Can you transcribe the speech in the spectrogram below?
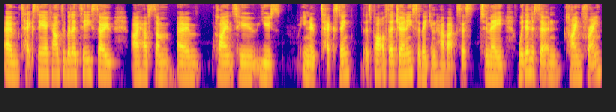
um, texting accountability. So i have some um, clients who use you know texting as part of their journey so they can have access to me within a certain time frame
